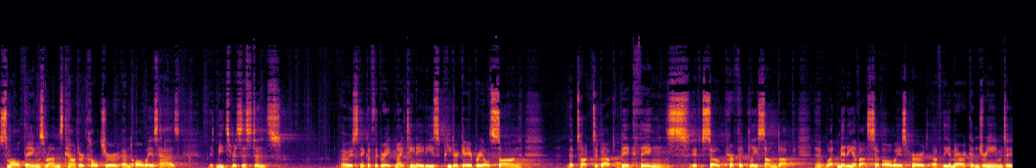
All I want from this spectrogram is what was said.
small things runs counterculture and always has. It meets resistance. I always think of the great 1980s Peter Gabriel song that talked about big things. It so perfectly summed up uh, what many of us have always heard of the American dream to,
